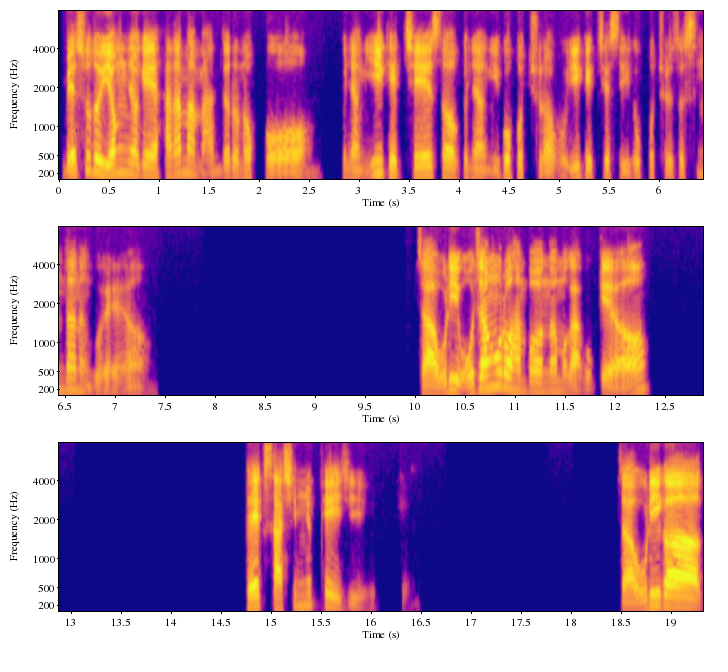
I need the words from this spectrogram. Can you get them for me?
메소드 영역에 하나만 만들어 놓고 그냥 이 객체에서 그냥 이거 호출하고 이 객체에서 이거 호출해서 쓴다는 거예요. 자, 우리 5장으로 한번 넘어가 볼게요. 146페이지. 자, 우리가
